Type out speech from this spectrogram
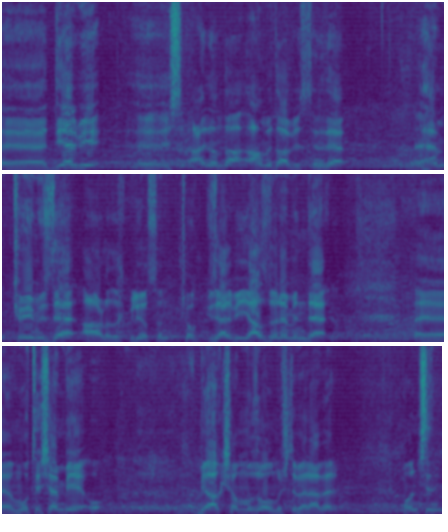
E, diğer bir e, aynı anda Ahmet abi seni de hem köyümüzde ağırladık biliyorsun. Çok güzel bir yaz döneminde e, muhteşem bir bir akşamımız olmuştu beraber. Onun için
